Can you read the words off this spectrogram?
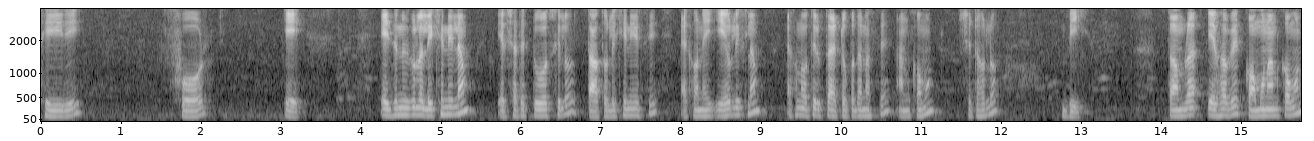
থ্রি ফোর এ এই জিনিসগুলো লিখে নিলাম, এর সাথে টুও ছিল তা তো লিখে নিয়েছি। এখন এই এও লিখলাম, এখন অতিরিক্ত আরেকটা উপাদান আছে আনকমন সেটা হলো বি তো আমরা এভাবে কমন আনকমন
